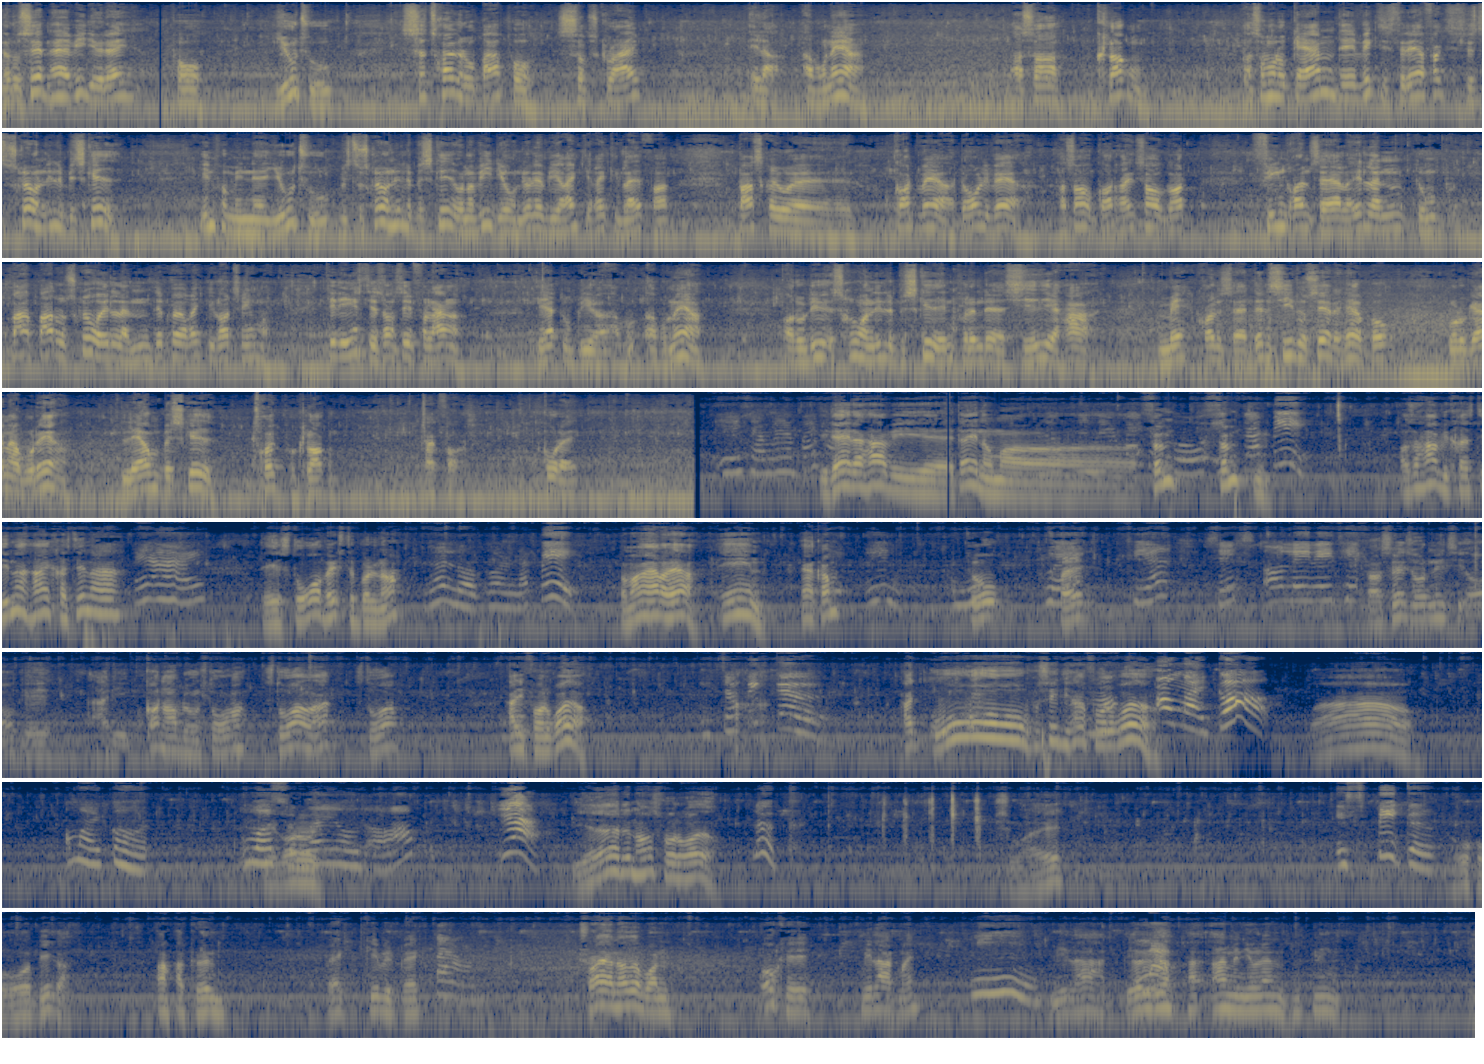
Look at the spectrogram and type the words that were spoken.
Når du ser den her video i dag på YouTube, så trykker du bare på subscribe eller abonner, og så klokken. Og så må du gerne, det vigtigste det er faktisk, hvis du skriver en lille besked ind på min uh, YouTube, hvis du skriver en lille besked under videoen, det vil jeg blive rigtig, rigtig glad for. Bare skriv uh, godt vejr, dårligt vejr, har sovet godt, har ikke sovet godt, fin grøntsager eller et eller andet. Du, bare, bare du skriver et eller andet, det kunne jeg rigtig godt tænke mig. Det er det eneste, jeg sådan set forlanger. Det er, at du bliver ab- og du lige skriver en lille besked ind på den der side, jeg har med grøntsager. Den side, du ser det her på, må du gerne abonnere, Lav en besked, tryk på klokken. Tak for os. God dag. I dag der har vi øh, dag nummer 15, og så har vi Christina. Hej Christina. Hej. Det er store vækstebøl, nå. Nu lukker den af B. Hvor mange er der her? En. Her, kom. 1, To, tre. 4, 6 og lidt til. Der er 6, 8, 9, 10. Okay. Ja, de er godt nok blevet store. Store, hva'? Store. Har de fået rødder? Har de... Uh, prøv at se, de har fået rødder. Oh my god. Wow. Oh my god. Ud. railed up? Yeah. Ja, den har også fået rødder. Svej. It's bigger. Oh, bigger. Ah, køn. Back, give it back. Down. Try another one. Okay. Milad mig. Min. Milad. Det er det, det. Ej, men jo, den. den-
